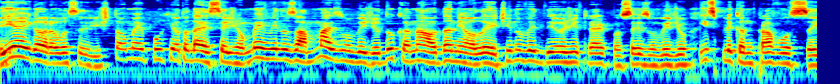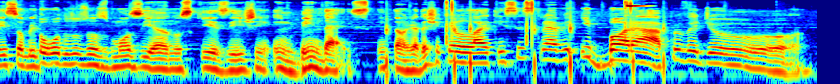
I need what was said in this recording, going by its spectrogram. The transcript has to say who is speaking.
Speaker 1: E aí galera, vocês estão bem? Porque eu tô daí, sejam bem-vindos a mais um vídeo do canal Daniel Leite E no vídeo de hoje trago para vocês um vídeo explicando para vocês sobre todos os osmosianos que existem em Ben 10 Então já deixa aquele like, se inscreve e bora pro vídeo!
